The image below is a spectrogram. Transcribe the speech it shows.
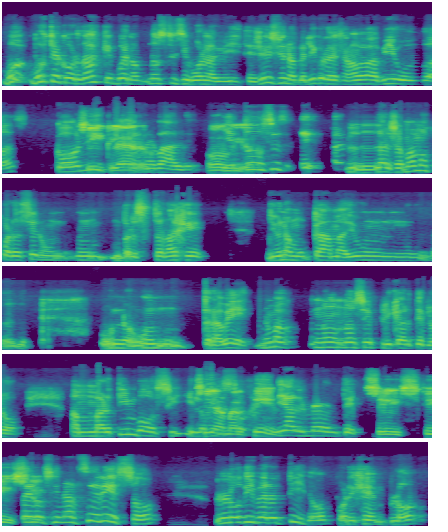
¿Vos, te acordás que, bueno, no sé si vos la viste, yo hice una película que se llamaba Viudas con sí, claro, Y entonces eh, la llamamos para hacer un, personaje de una mucama, de un, un, un través, no, no, no, sé explicártelo, a Martín Bossi y lo hizo genialmente. Sí, sí, Pero sin hacer eso, lo divertido, por ejemplo,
